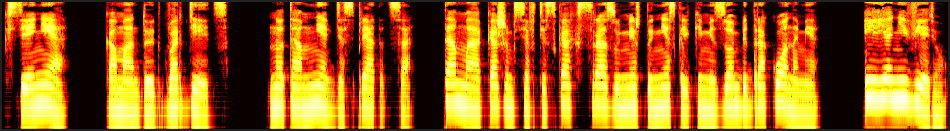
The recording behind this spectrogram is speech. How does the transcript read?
«К стене!» — командует гвардеец. Но там негде спрятаться. Там мы окажемся в тисках сразу между несколькими зомби-драконами. И я не верю,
